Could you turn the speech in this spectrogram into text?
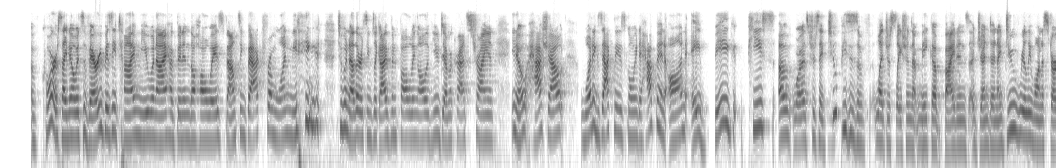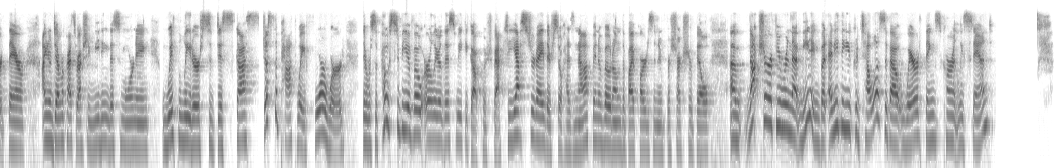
Of course. I know it's a very busy time. You and I have been in the hallways bouncing back from one meeting to another. It seems like I've been following all of you Democrats try and, you know, hash out what exactly is going to happen on a big piece of, well, I should say, two pieces of legislation that make up Biden's agenda. And I do really want to start there. I know Democrats are actually meeting this morning with leaders to discuss just the pathway forward. There was supposed to be a vote earlier this week. It got pushed back to yesterday. There still has not been a vote on the bipartisan infrastructure bill. Um, not sure if you were in that meeting, but anything you could tell us about where things currently stand?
